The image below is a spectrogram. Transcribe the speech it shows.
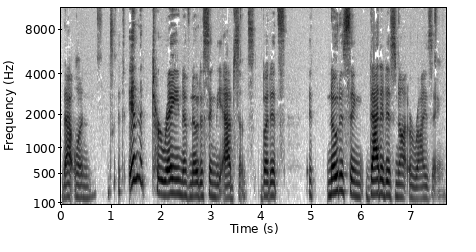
that one it's in the terrain of noticing the absence but it's it noticing that it is not arising.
